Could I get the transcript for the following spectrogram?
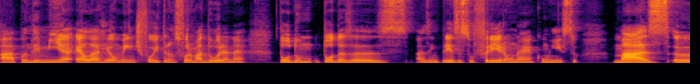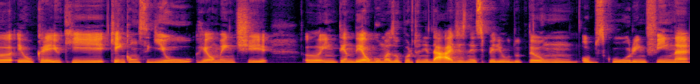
a, a pandemia, ela realmente foi transformadora, né? Todo, todas as, as empresas sofreram, né, com isso, mas uh, eu creio que quem conseguiu realmente uh, entender algumas oportunidades nesse período tão obscuro, enfim, né,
